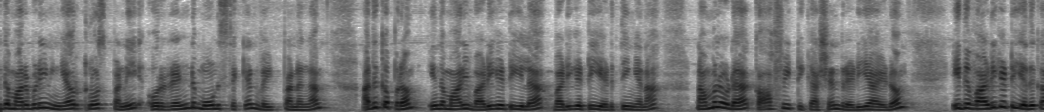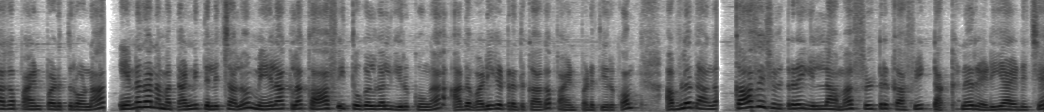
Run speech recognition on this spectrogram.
இதை மறுபடியும் நீங்கள் ஒரு க்ளோஸ் பண்ணி ஒரு ரெண்டு மூணு செகண்ட் வெயிட் பண்ணுங்கள் அதுக்கப்புறம் இந்த மாதிரி வடிகட்டியில் வடிகட்டி எடுத்தீங்கன்னா நம்மளோட காஃபி டிகாஷன் ரெடி ஆகிடும் இது வடிகட்டி எதுக்காக பயன்படுத்துகிறோன்னா என்னதான் நம்ம தண்ணி தெளித்தாலும் மேலாக்கில் காஃபி துகள்கள் இருக்குங்க. அதை வடிகட்டுறதுக்காக பயன்படுத்தியிருக்கோம். அவ்வளோதாங்க. காஃபி ஃபில்டரே இல்லாமல் ஃபில்டர் காஃபி டக்குன்னு ரெடி ஆகிடுச்சு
